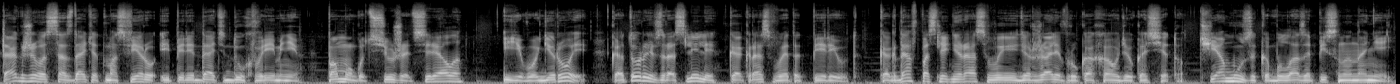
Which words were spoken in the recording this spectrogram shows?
Также воссоздать атмосферу и передать дух времени помогут сюжет сериала и его герои, которые взрослели как раз в этот период. Когда в последний раз вы держали в руках аудиокассету? Чья музыка была записана на ней?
